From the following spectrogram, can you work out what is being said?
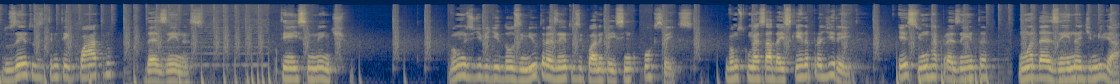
234 dezenas. Tenha isso em mente. Vamos dividir 12.345 por 6. Vamos começar da esquerda para a direita. Esse 1 representa uma dezena de milhar.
